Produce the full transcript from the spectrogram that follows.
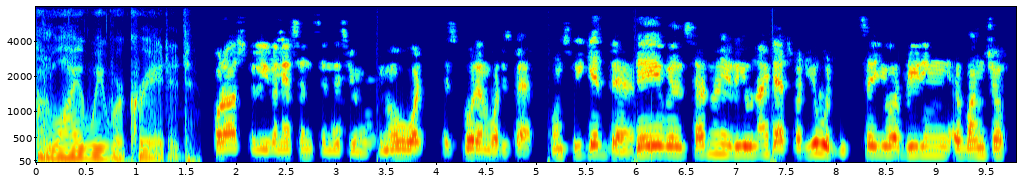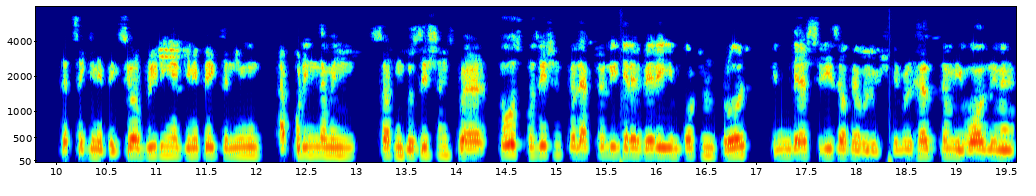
on why we were created. For us to leave an essence in this universe, You know what is good and what is bad. Once we get there, they will certainly reunite. That's what you would do. Say you are breeding a bunch of, let's say, guinea pigs. You are breeding a guinea pig and you are putting them in certain positions where those positions will actually get a very important role in their series of evolution. It will help them evolve in a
